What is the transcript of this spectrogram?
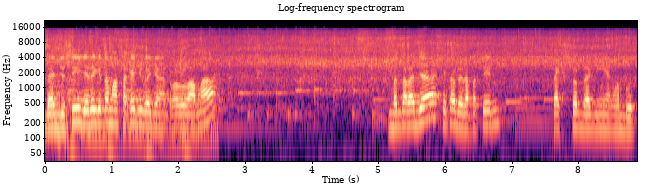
dan juicy, jadi kita masaknya juga jangan terlalu lama. Sebentar aja kita udah dapetin tekstur daging yang lembut.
